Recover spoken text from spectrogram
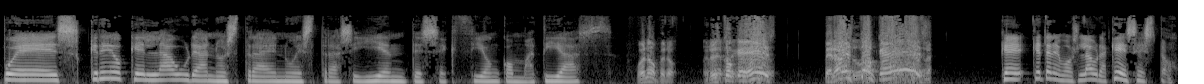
pues creo que Laura nos trae nuestra siguiente sección con Matías. Bueno, pero. ¿Pero esto qué es? ¿Pero esto qué es? ¿Qué, qué tenemos, Laura? ¿Qué es esto?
